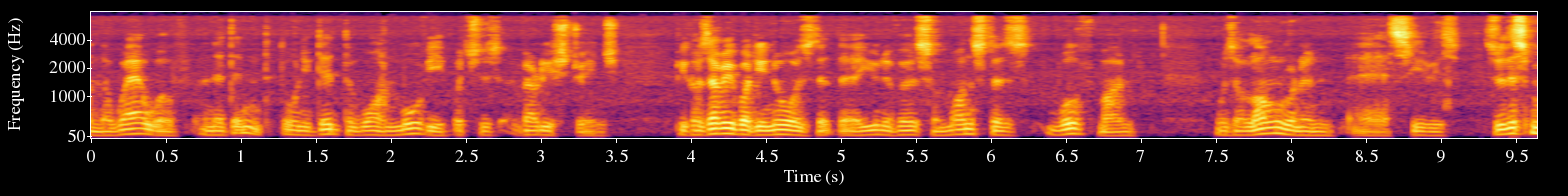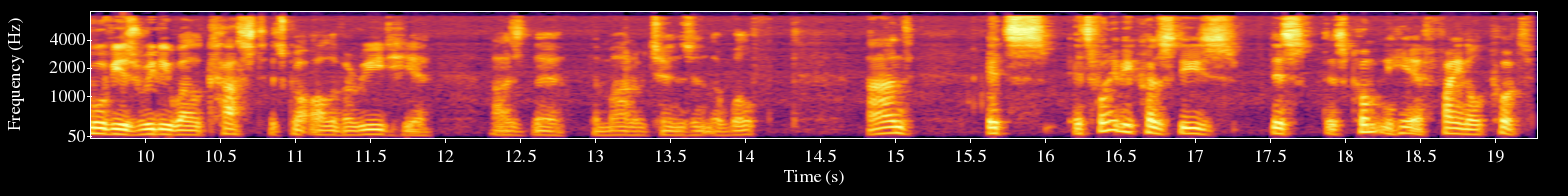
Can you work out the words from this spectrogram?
on the werewolf, and they didn't. They only did the one movie, which is very strange, because everybody knows that the Universal Monsters Wolfman was a long-running uh, series. So this movie is really well cast. It's got Oliver Reed here as the, the man who turns into the wolf, and it's it's funny because these this this company here, Final Cut,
